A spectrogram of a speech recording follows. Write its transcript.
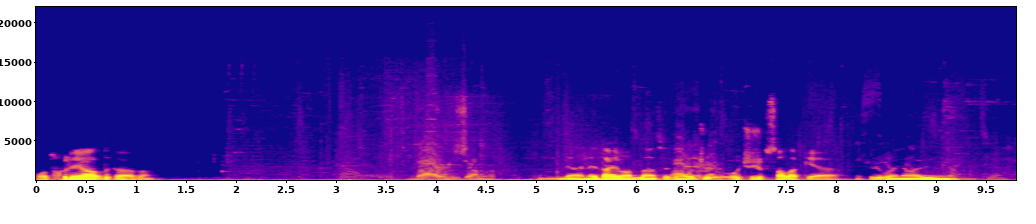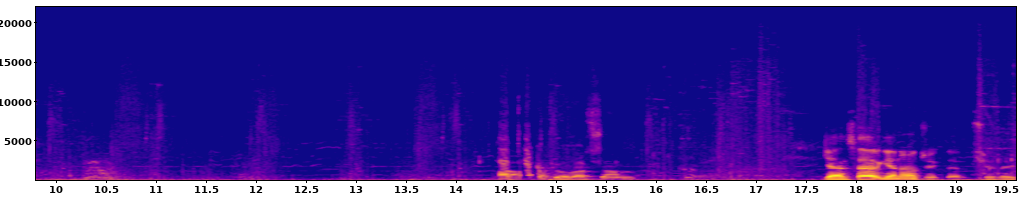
Bot kuleyi aldık abi. Dive yiyeceğim. Ya ne dive Allah'ını seveyim. O, ço- o çocuk salak ya. O çocuk oynamayı bilmiyor. Hata yapıyorlar şu an. Gelse gene ölecekler. Bir şey değil.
